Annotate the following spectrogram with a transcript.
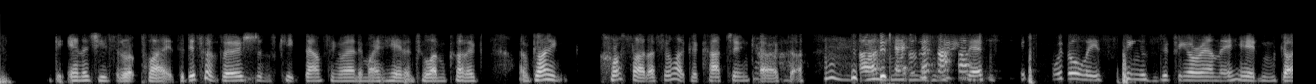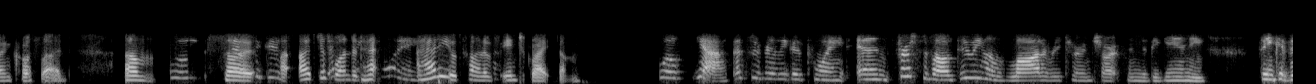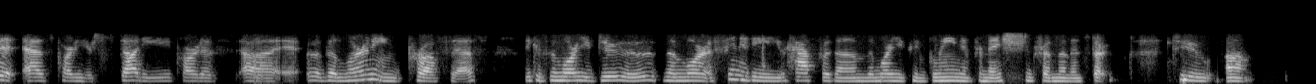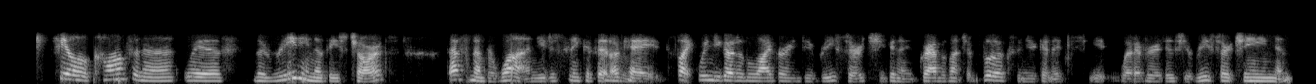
the energies that are at play. The different versions keep bouncing around in my head until I'm kind of I'm going cross-eyed. I feel like a cartoon character Okay. with all these things zipping around their head and going cross-eyed. Um, Well, so good- I, I just wondered how, how do you kind of integrate them? Well, yeah, that's a really good point. And first of all, doing a lot of return charts in the beginning, think of it as part of your study, part of uh, the learning process. Because the more you do, the more affinity you have for them, the more you can glean information from them and start to um, feel confident with the reading of these charts. That's number one. You just think of it, Mhm. okay, it's like when you go to the library and do research, you're going to grab a bunch of books and you're going to, whatever it is you're researching, and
